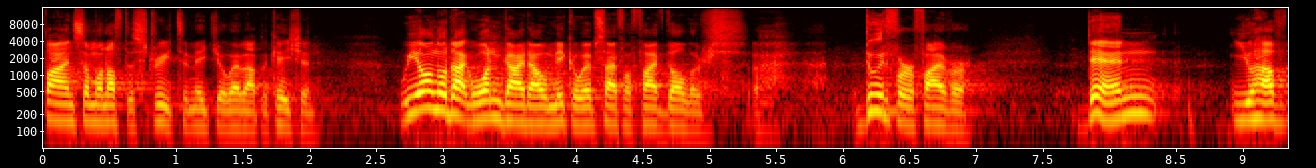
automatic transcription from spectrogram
find someone off the street to make your web application. We all know that one guy that will make a website for $5. do it for a fiver. Then you have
